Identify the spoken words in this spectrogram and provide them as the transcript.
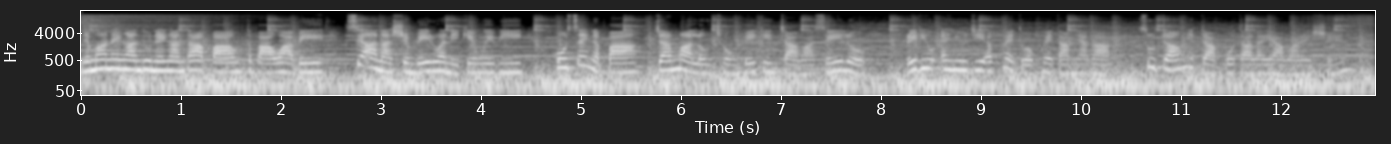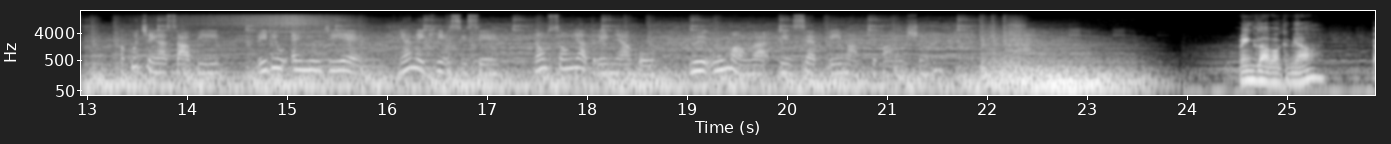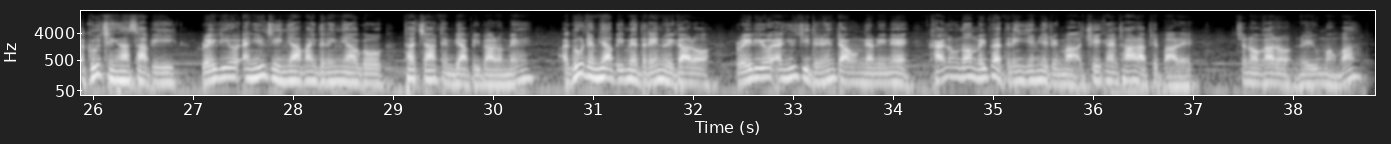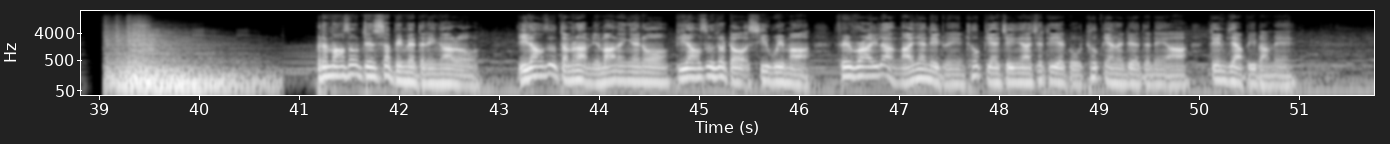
မြန်မာနိုင်ငံသူနိုင်ငံသားအပေါင်းတဘာဝပြီးစစ်အာဏာရှင်ဘေးရွက်နေကင်းဝေးပြီးကိုစိတ်နှပါကျမ်းမာလုံးချုံပေးကင်းကြပါစေလို့ Radio UNG အဖွဲ့သူအဖွဲ့သားများကဆုတောင်းမေတ္တာပို့သလိုက်ရပါတယ်ရှင်။အခုချိန်ကစပြီး Radio UNG ရဲ့ညနေခင်းအစီအစဉ်နောက်ဆုံးရသတင်းများကိုຫນွေဦးမောင်ကတင်ဆက်ပေးမှာဖြစ်ပါတယ်ရှင်။မင်္ဂလာပါခင်ဗျာ။အခုချိန်ကစပြီး Radio NUG ညပိုင်းသတင်းများကိုဖတ်ကြားတင်ပြပေးပါရမယ်။အခုတင်ပြပေးမယ့်သတင်းတွေကတော့ Radio NUG သတင်းတာဝန်ခံတွေနဲ့ခိုင်လုံသောမိဖက်သတင်းရင်းမြစ်တွေမှအခြေခံထားတာဖြစ်ပါတယ်။ကျွန်တော်ကတော့ຫນွေဦးမောင်ပါ။ပထမဆုံးတင်ဆက်ပေးမယ့်သတင်းကတော့ပြည်ထောင်စုသမ္မတမြန်မာနိုင်ငံတော်ပြည်ထောင်စုလွှတ်တော်အစည်းအဝေးမှာဖေဖော်ဝါရီလ9ရက်နေ့တွင်ထုတ်ပြန်ကြေညာချက်တရက်ကိုထုတ်ပြန်လိုက်တဲ့သတင်းအားတင်ပြပေးပါမယ်။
